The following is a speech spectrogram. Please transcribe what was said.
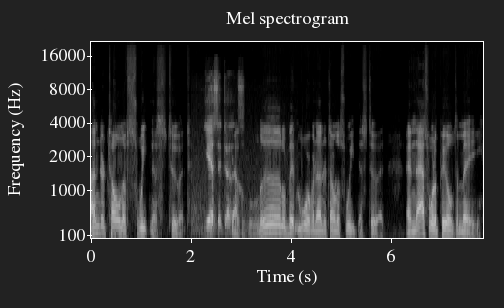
undertone of sweetness to it. yes, it Got does. a little bit more of an undertone of sweetness to it. And that's what appealed to me,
